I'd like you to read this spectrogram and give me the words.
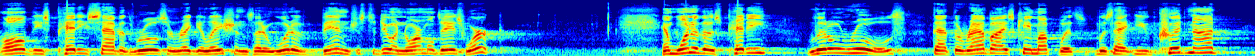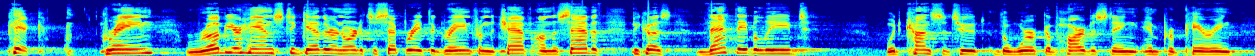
all these petty Sabbath rules and regulations that it would have been just to do a normal day's work. And one of those petty little rules that the rabbis came up with was that you could not pick grain, rub your hands together in order to separate the grain from the chaff on the Sabbath, because that they believed would constitute the work of harvesting and preparing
